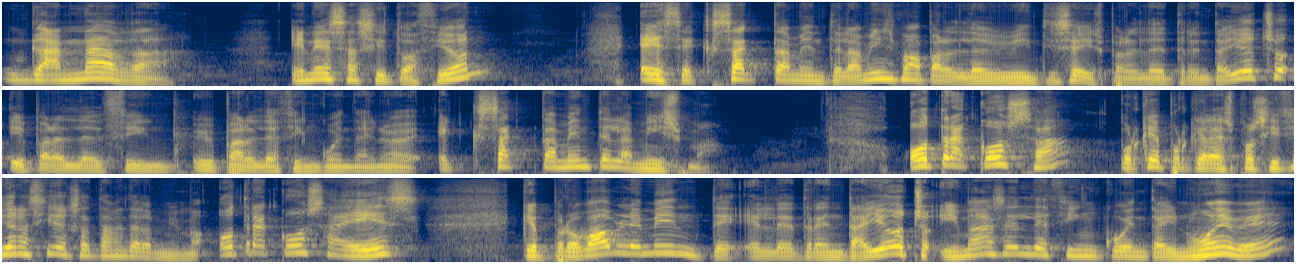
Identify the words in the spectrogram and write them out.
ganada en esa situación es exactamente la misma para el de 26, para el de 38 y para el, y para el de 59. Exactamente la misma. Otra cosa, ¿por qué? Porque la exposición ha sido exactamente la misma. Otra cosa es que probablemente el de 38 y más el de 59,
